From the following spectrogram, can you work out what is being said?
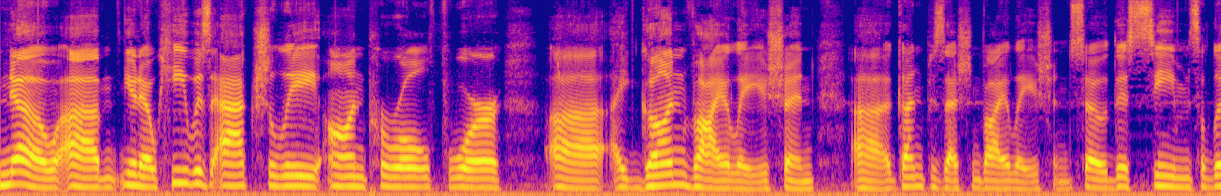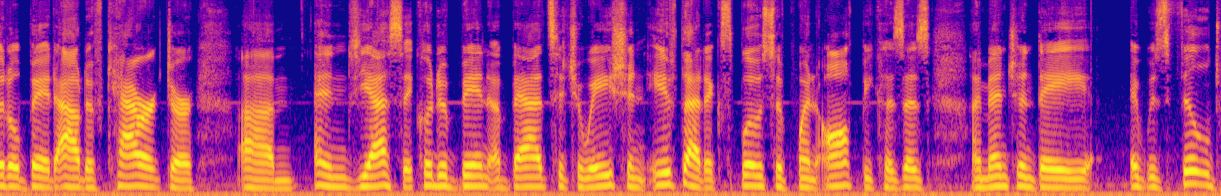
No, um, you know, he was actually on parole for uh, a gun violation, uh, gun possession violation. So this seems a little bit out of character. Um, and yes, it could have been a bad situation if that explosive went off because, as I mentioned, they it was filled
